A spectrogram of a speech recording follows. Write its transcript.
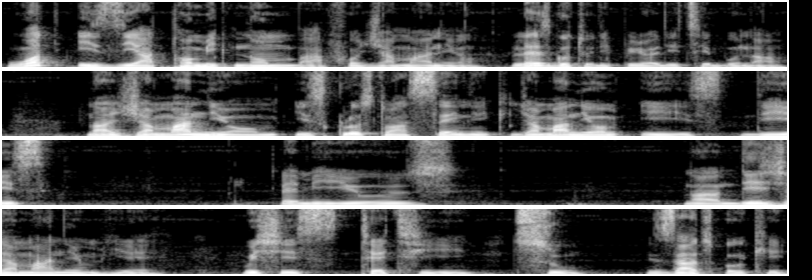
what is the atomic number for germanium? Let's go to the periodic table now. Now, germanium is close to arsenic. Germanium is this. Let me use, now this germanium here which is 32. Is that okay?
